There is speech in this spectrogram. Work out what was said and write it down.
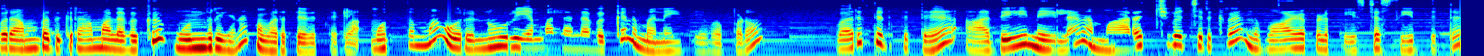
ஒரு ஐம்பது கிராம் அளவுக்கு முந்திரியை நம்ம வறுத்து எடுத்துக்கலாம். மொத்தமாக ஒரு நூறு எம்எல் அளவுக்கு நம்ம நெய் தேவைப்படும். வறுத்தெடுத்துட்டு அதே நெய்யில் நம்ம அரைச்சி வச்சுருக்கிற அந்த வாழைப்பழ பேஸ்ட்டை சேர்த்துட்டு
